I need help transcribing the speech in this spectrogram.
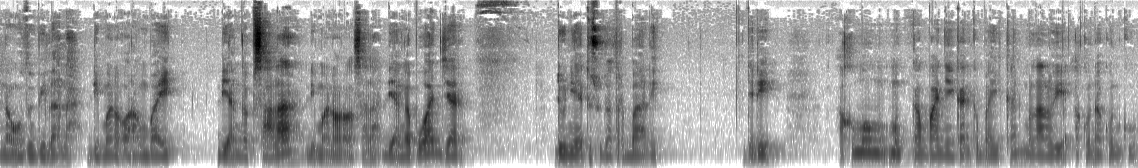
naudzubillah lah di mana orang baik dianggap salah, di mana orang salah dianggap wajar. Dunia itu sudah terbalik. Jadi aku mau mengkampanyekan kebaikan melalui akun-akunku,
